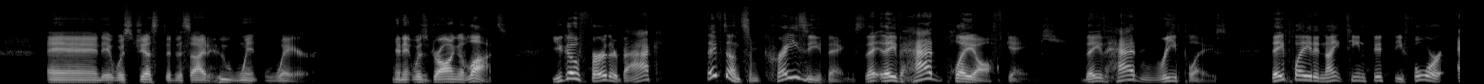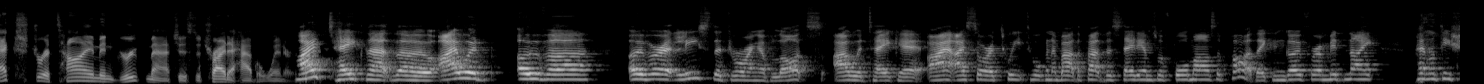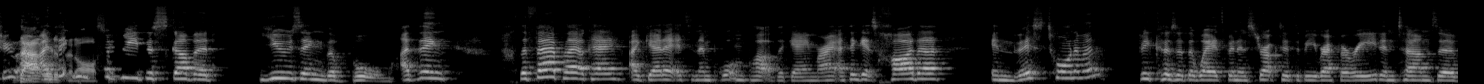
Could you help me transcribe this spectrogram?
And it was just to decide who went where. And it was drawing of lots. You go further back, they've done some crazy things. They, they've had playoff games, they've had replays. They played in 1954 extra time in group matches to try to have a winner. I take that though. I would over over at least the drawing of lots. I would take it. I, I saw a tweet talking about the fact the stadiums were four miles apart. They can go for a midnight penalty shootout. I think it awesome. could be discovered using the ball. I think the fair play. Okay, I get it. It's an important part of the game, right? I think it's harder in this tournament because of the way it's been instructed to be refereed in terms of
